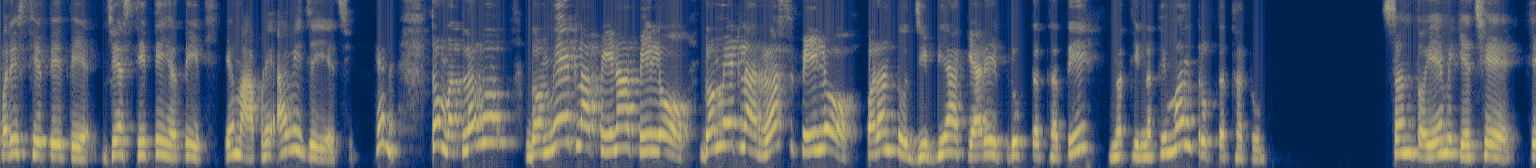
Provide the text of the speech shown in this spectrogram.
પરિસ્થિતિ જે સ્થિતિ હતી એમાં આપણે આવી જઈએ છીએ, હે ને. તો મતલબ ગમે એટલા પીણા પી લો, ગમે એટલા રસ પી લો, પરંતુ જીભ્યા ક્યારેય તૃપ્ત થતી નથી નથી, મન તૃપ્ત થતું. સંતો એમ કે છે કે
